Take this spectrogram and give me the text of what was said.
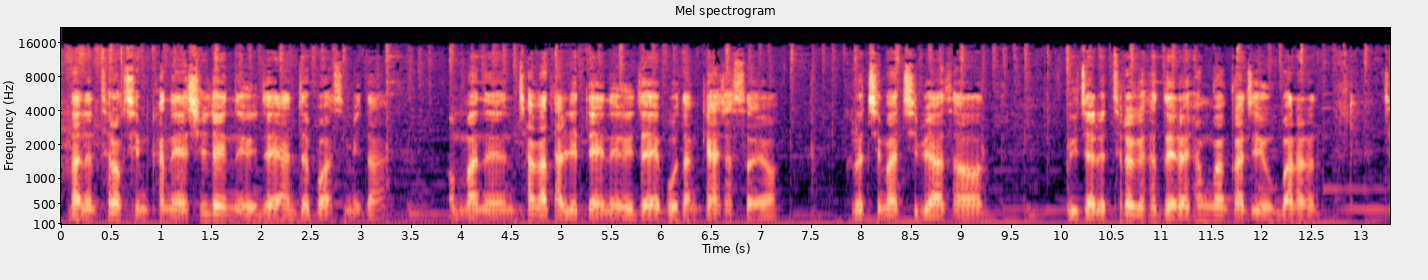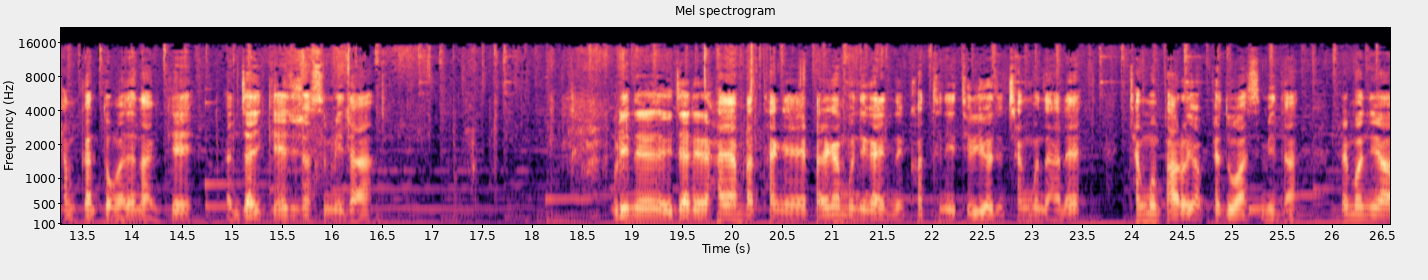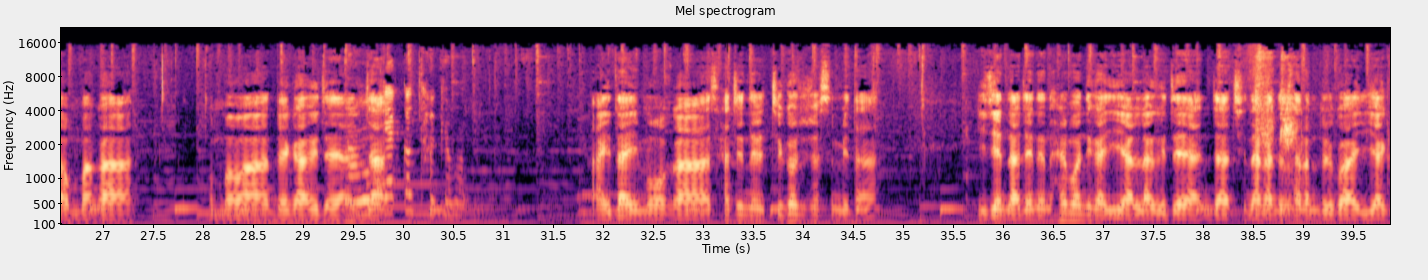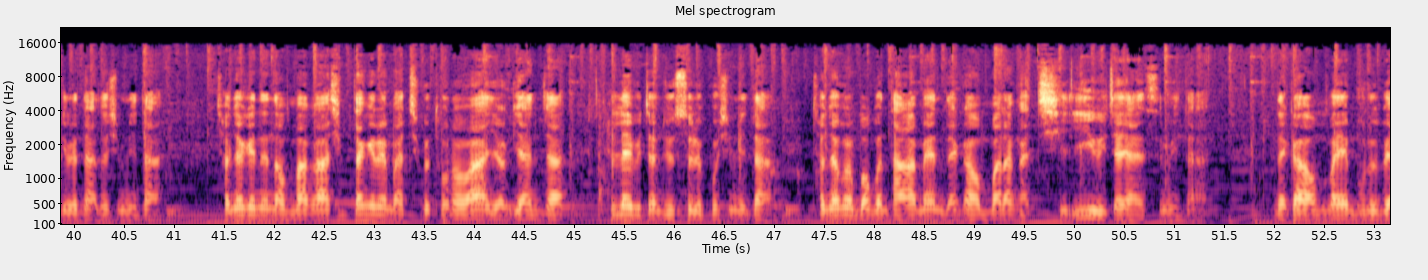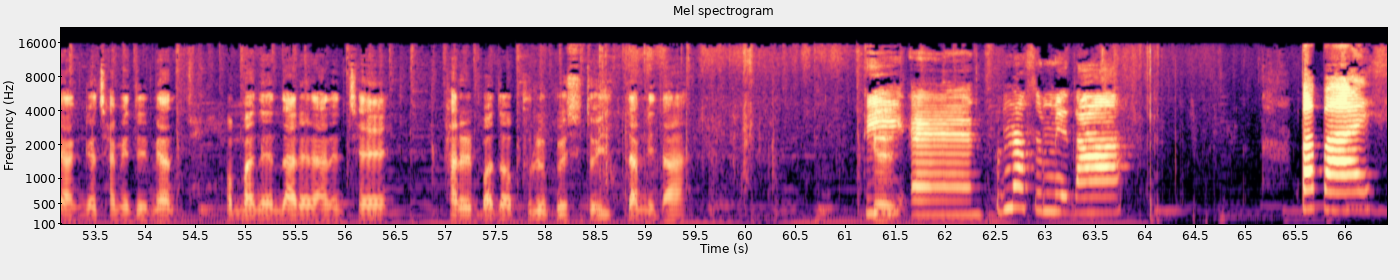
나는 트럭 짐칸에 실려있는 의자에 앉아보았습니다. 엄마는 차가 달릴 때에는 의자에 못 앉게 하셨어요. 그렇지만 집에 와서 의자를 트럭에서 내려 현관까지 운반하는 잠깐 동안은 앉게, 앉아있게 해주셨습니다. 우리는 의자를 하얀 바탕에 빨간 무늬가 있는 커튼이 드리워진 창문 아래 창문 바로 옆에 놓았습니다. 할머니와 엄마가 엄마와 내가 의자에 너무 앉아 깨끗하게 먹. 아이다 이모가 사진을 찍어주셨습니다. 이제 낮에는 할머니가 이 안락 의자에 앉아 지나가는 사람들과 이야기를 나누십니다. 저녁에는 엄마가 식당 일을 마치고 돌아와 여기 앉아 텔레비전 뉴스를 보십니다. 저녁을 먹은 다음엔 내가 엄마랑 같이 이 의자에 앉습니다. 내가 엄마의 무릎에 안겨 잠이 들면 엄마는 나를 아는 채 팔을 뻗어 불을 끌 수도 있답니다. The end. 끝났습니다. 빠빠이.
